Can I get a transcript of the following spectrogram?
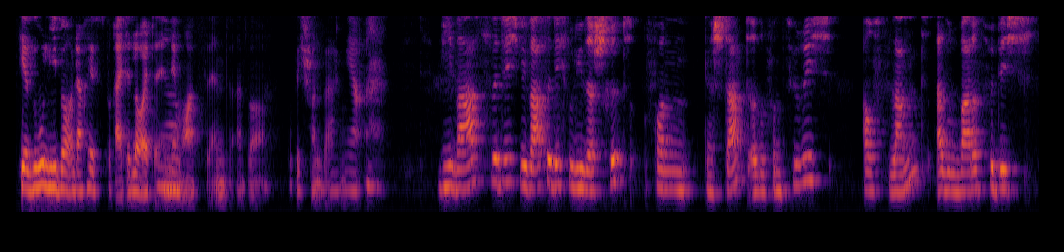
hier so liebe und auch hilfsbereite Leute ja. in dem Ort sind. Also muss ich schon sagen, ja. Wie war es für dich? Wie war für dich so dieser Schritt von der Stadt, also von Zürich aufs Land? Also war das für dich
